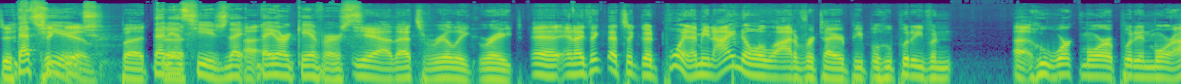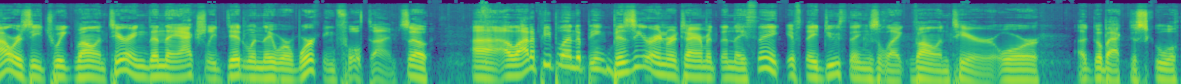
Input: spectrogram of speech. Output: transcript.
to, That's to huge. give. But that uh, is huge they they are givers Yeah, that's really great. Uh, and I think that's a good point. I mean, I know a lot of retired people who put even uh, who work more or put in more hours each week volunteering than they actually did when they were working full time. So uh, a lot of people end up being busier in retirement than they think if they do things like volunteer or uh, go back to school.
